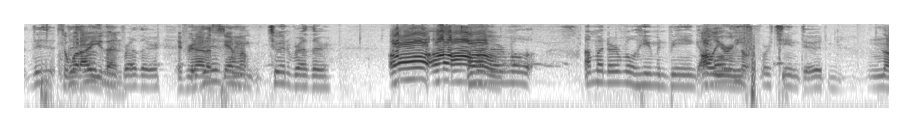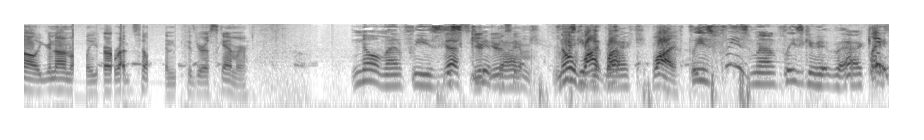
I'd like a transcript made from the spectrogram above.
This, So this what are you my then? brother. If you're not a scammer- is my twin brother. Oh, oh, oh I'm a oh, oh. normal. I'm a normal human being. Oh, I'm you're only no- 14, dude. No, you're not. normal. You're a reptilian because you're a scammer. No, man. Please, Yes, just give you're, it back. No, give why? it Why? back. Why? Please, please, man. Please give it back. Please,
